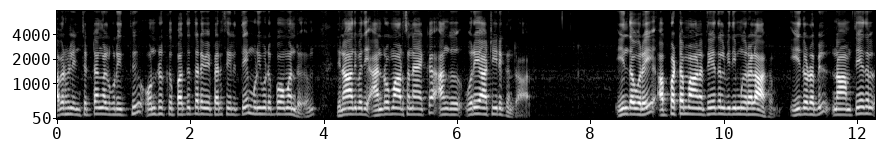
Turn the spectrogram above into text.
அவர்களின் திட்டங்கள் குறித்து ஒன்றுக்கு பத்து தடவை பரிசீலித்தே முடிவெடுப்போம் என்று ஜனாதிபதி அன்ரோமார் சனாக்க அங்கு உரையாற்றியிருக்கின்றார். இந்த உரை அப்பட்டமான தேர்தல் விதிமீறலாகும் இது தொடர்பில் நாம் தேர்தல்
